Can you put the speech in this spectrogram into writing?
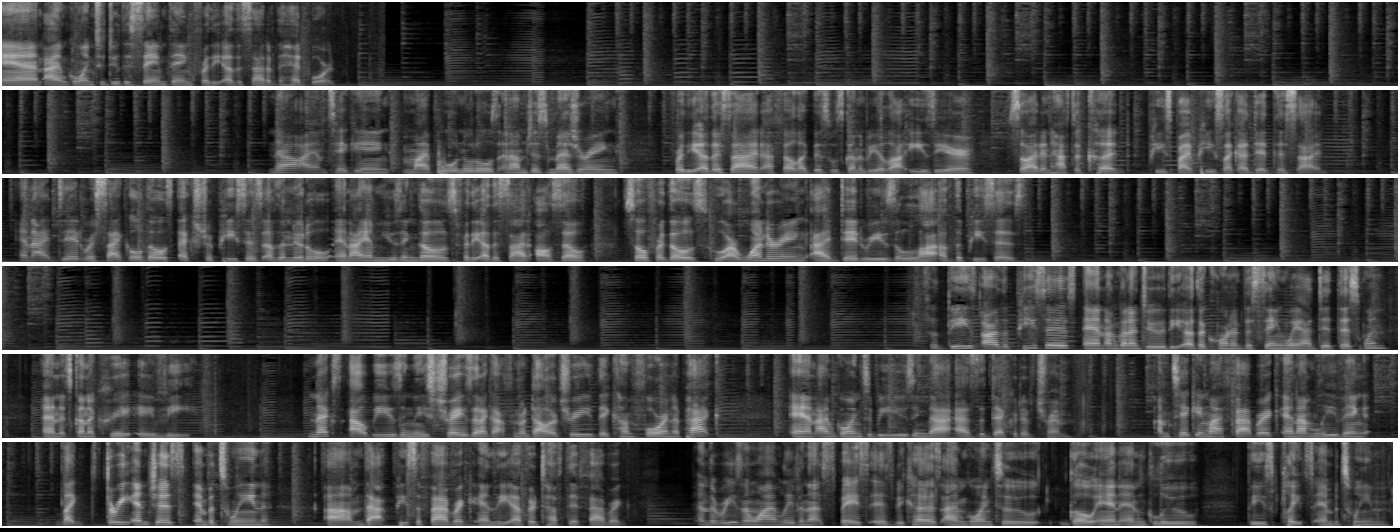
and I'm going to do the same thing for the other side of the headboard. Now I am taking my pool noodles and I'm just measuring for the other side. I felt like this was going to be a lot easier so I didn't have to cut piece by piece like I did this side. And I did recycle those extra pieces of the noodle and I am using those for the other side also. So for those who are wondering, I did reuse a lot of the pieces. So these are the pieces and I'm gonna do the other corner the same way I did this one and it's gonna create a V. Next, I'll be using these trays that I got from the Dollar Tree. They come four in a pack and I'm going to be using that as the decorative trim. I'm taking my fabric and I'm leaving like three inches in between um, that piece of fabric and the other tufted fabric and the reason why I'm leaving that space is because I'm going to go in and glue these plates in between.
